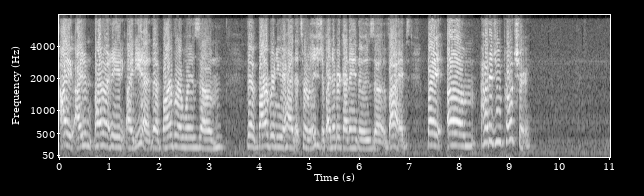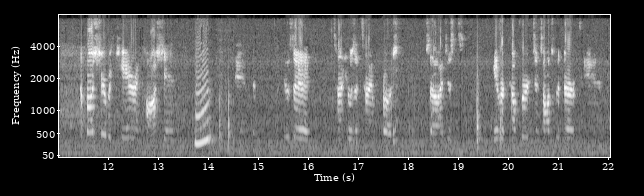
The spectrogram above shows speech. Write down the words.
I, I didn't have any idea that Barbara was, um, that Barbara and you had that sort of relationship. I never got any of those uh, vibes. But um, how did you approach her? Approached her with care and caution. hmm And it was a time. It was a time approach. So I just gave her comfort and talked with her, and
